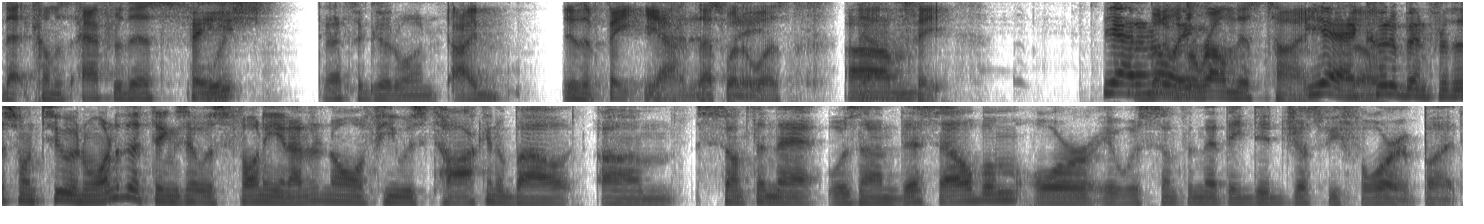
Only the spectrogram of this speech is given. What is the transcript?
that comes after this Fate? which that's a good one I is it Fate? Yeah, Yeah, that's what it Fate. was. Yeah, Um, Fate. Yeah, I don't but know. it was It- around this time. Yeah, so- it could have been for this one too. And one of the things that was funny, and I don't know if he was talking about um, something that was on this album or it was something that they did just before it, but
